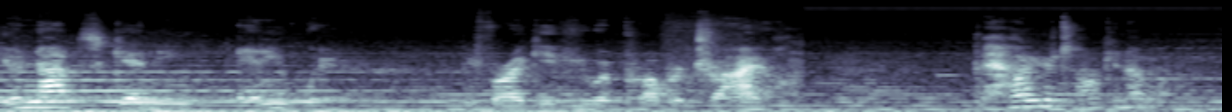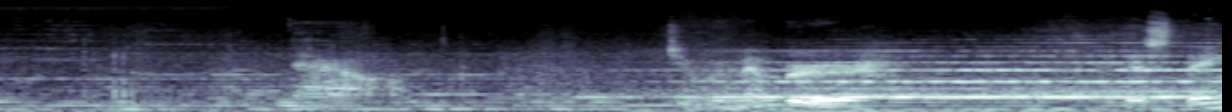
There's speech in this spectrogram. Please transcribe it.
You're not getting anywhere before I give you a proper trial. The hell you're talking about? Now, do you remember this thing?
